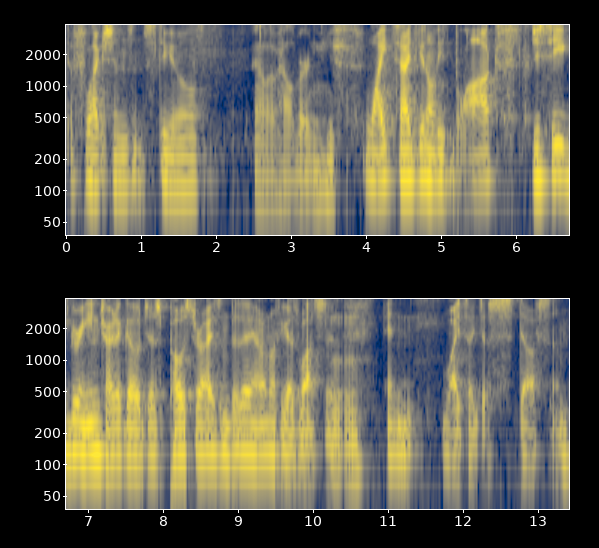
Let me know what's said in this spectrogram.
deflections and steals. I love Halliburton. He's Whiteside's getting all these blocks. Did you see Green try to go just posterize him today? I don't know if you guys watched it. mm-mm. And Whiteside just stuffs him.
